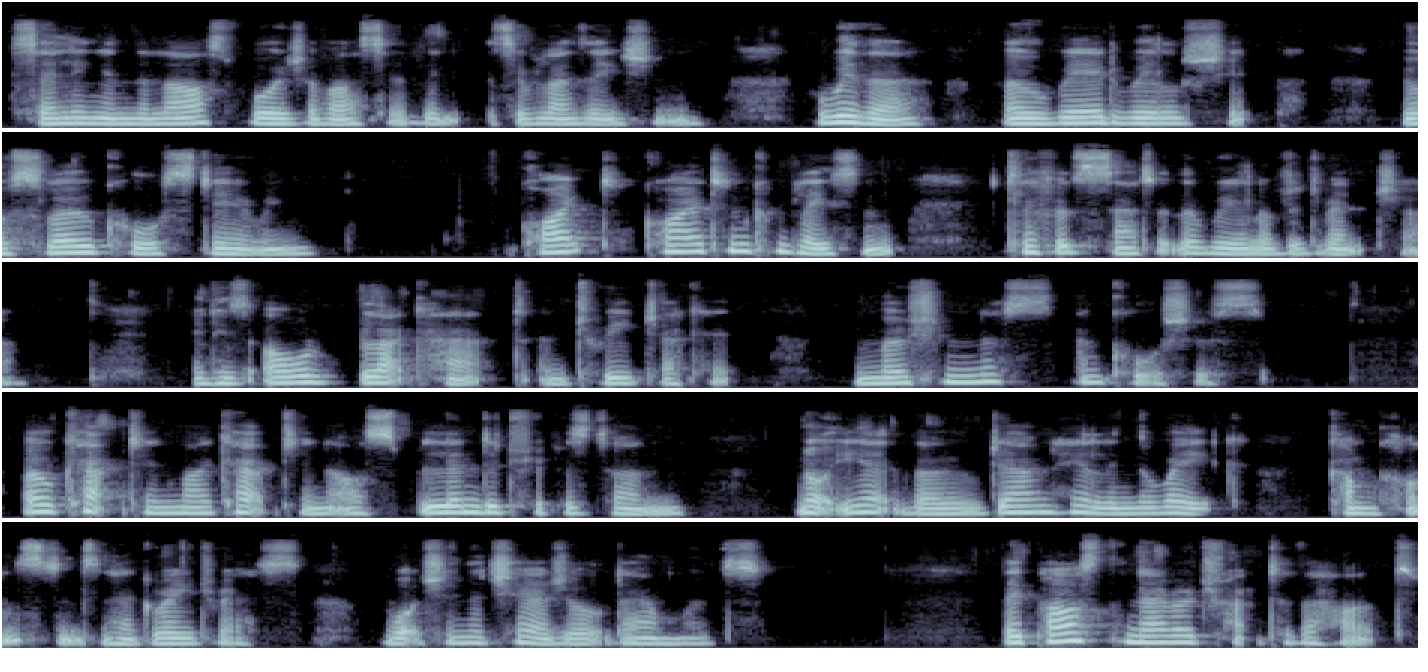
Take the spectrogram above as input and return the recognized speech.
sailing in the last voyage of our civilization, whither, O weird-wheeled ship, your slow course steering. Quite quiet and complacent, Clifford sat at the wheel of adventure, in his old black hat and tweed jacket, motionless and cautious. Oh, Captain, my Captain, our splendid trip is done. Not yet, though. Downhill in the wake come Constance in her grey dress, watching the chair jolt downwards. They passed the narrow track to the hut.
